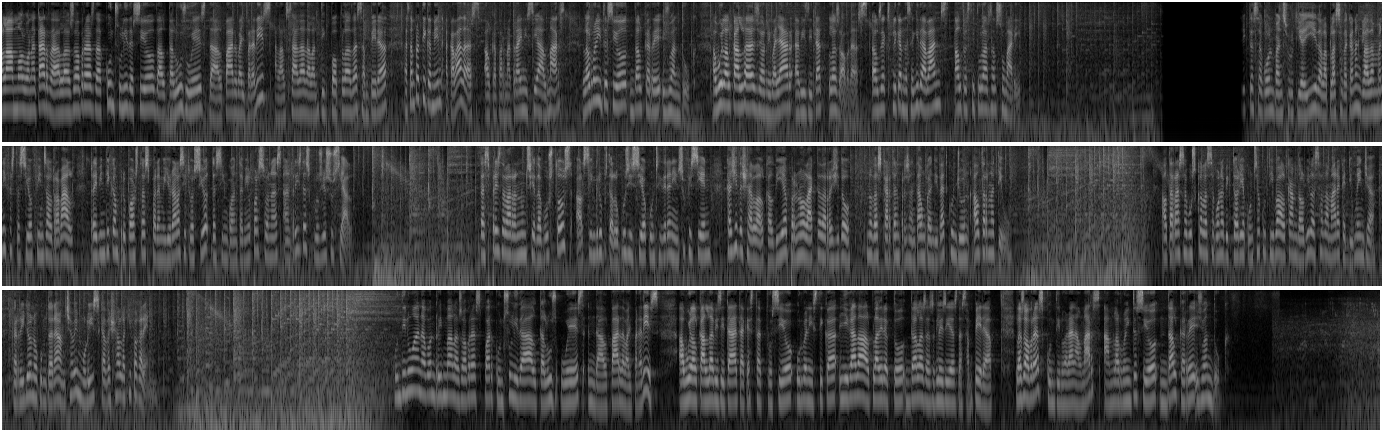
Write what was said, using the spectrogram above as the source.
Hola, molt bona tarda. Les obres de consolidació del talús oest del Parc Vallparadís, a l'alçada de l'antic poble de Sant Pere, estan pràcticament acabades, el que permetrà iniciar al març la urbanització del carrer Joan Duc. Avui l'alcalde Jordi Ballar ha visitat les obres. Els expliquem de seguida abans altres titulars al sumari. Districte segon van sortir ahir de la plaça de Can Anglada en manifestació fins al Raval. Reivindiquen propostes per a millorar la situació de 50.000 persones en risc d'exclusió social. Després de la renúncia de Bustos, els cinc grups de l'oposició consideren insuficient que hagi deixat l'alcaldia però no l'acte de regidor. No descarten presentar un candidat conjunt alternatiu. El Terrassa busca la segona victòria consecutiva al camp del Vilassar de Mar aquest diumenge. Carrillo no comptarà amb Xavi Molís, que ha deixat l'equip agarenc. Continuen a bon ritme les obres per consolidar el talús oest del Parc de Vallparadís. Avui l'alcalde ha visitat aquesta actuació urbanística lligada al pla director de les esglésies de Sant Pere. Les obres continuaran al març amb la urbanització del carrer Joan Duc.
